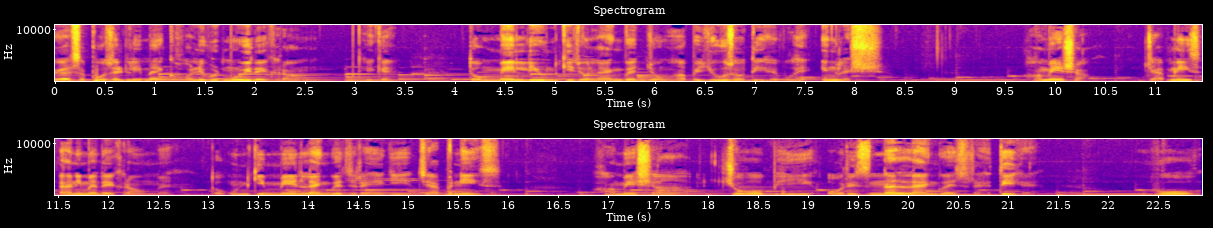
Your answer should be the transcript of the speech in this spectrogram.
अगर सपोजिटली मैं एक हॉलीवुड मूवी देख रहा हूँ, ठीक है? तो मेनली उनकी जो लैंग्वेज जो वहाँ पे यूज़ होती है वो है इंग्लिश हमेशा जैपनीज़ एनिमे देख रहा हूँ मैं तो उनकी मेन लैंग्वेज रहेगी जैपनीज़ हमेशा जो भी ओरिजिनल लैंग्वेज रहती है, वो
